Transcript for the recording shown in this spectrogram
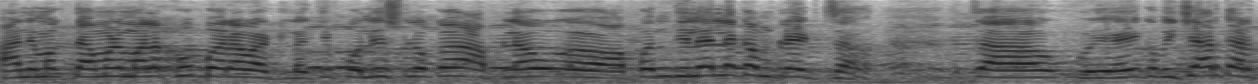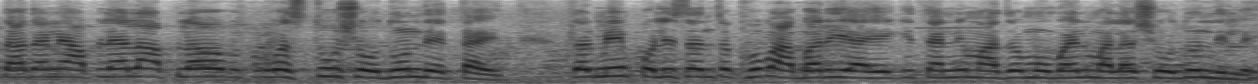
आणि मग त्यामुळे मला खूप बरं वाटलं की पोलीस लोक आपल्या आपण दिलेल्या कंप्लेंटचा एक विचार करतात आणि आपल्याला आपलं वस्तू शोधून देत आहेत तर मी पोलिसांचं खूप आभारी आहे की त्यांनी माझा मोबाईल मला शोधून दिले.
